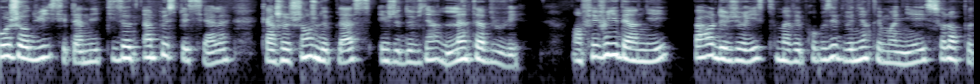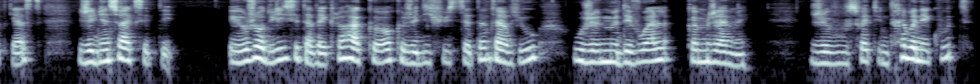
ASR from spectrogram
Aujourd'hui, c'est un épisode un peu spécial car je change de place et je deviens l'interviewé. En février dernier, Parole de juriste m'avait proposé de venir témoigner sur leur podcast. J'ai bien sûr accepté. Et aujourd'hui, c'est avec leur accord que je diffuse cette interview où je me dévoile comme jamais. Je vous souhaite une très bonne écoute.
